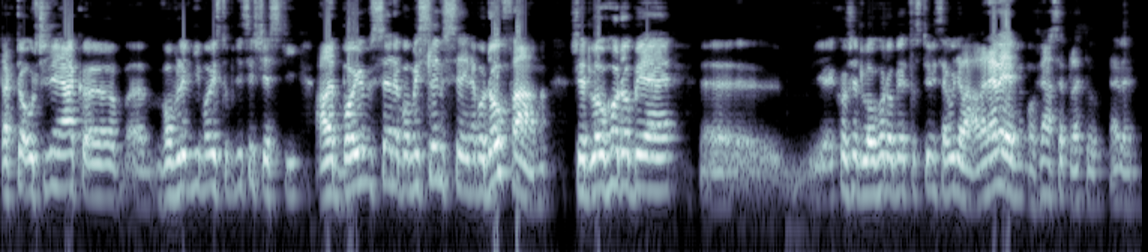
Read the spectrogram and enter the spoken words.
tak to určitě nějak uh, ovlivní moji stupnici štěstí, ale bojím se, nebo myslím si, nebo doufám, že dlouhodobě uh, jakože dlouhodobě to s tím se udělá, ale nevím, možná se pletu, nevím.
